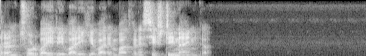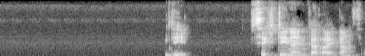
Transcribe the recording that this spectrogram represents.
रन छोड़ भाई रेबारी के बारे में बात करें 69 का। जी 69 का राइट आंसर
